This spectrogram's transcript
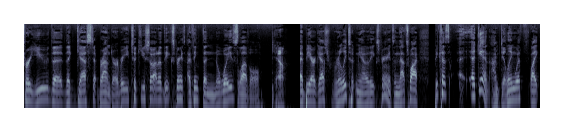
for you, the the guest at Brown Derby took you so out of the experience. I think the noise level Yeah. at Be Our Guest really took me out of the experience, and that's why because uh, again, I'm dealing with like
